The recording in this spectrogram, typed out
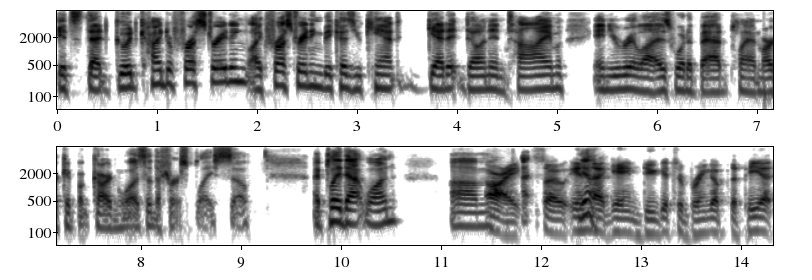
it's that good kind of frustrating, like frustrating because you can't get it done in time, and you realize what a bad plan Market Book Garden was in the first place. So, I played that one. Um, All right. So in yeah. that game, do you get to bring up the Piat?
